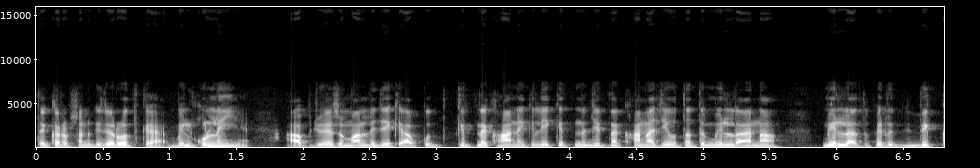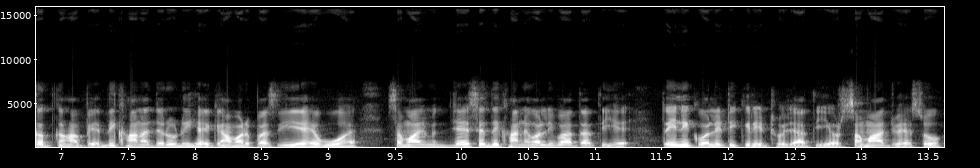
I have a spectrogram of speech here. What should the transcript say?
तो करप्शन की ज़रूरत क्या है? बिल्कुल नहीं है। आप जो है सो, मान लीजिए कि आपको कितने खाने के लिए कितना, जितना खाना चाहिए उतना तो मिल रहा है ना? मिल रहा तो फिर दिक्कत कहाँ पे है? दिखाना ज़रूरी है कि हमारे पास ये है, वो है। समाज में जैसे दिखाने वाली बात आती है तो इनक्वालिटी क्रिएट हो जाती है और समाज जो है सो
